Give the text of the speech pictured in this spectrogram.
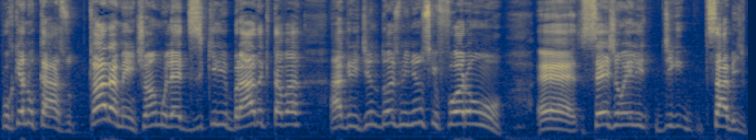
Porque, no caso, claramente é uma mulher desequilibrada que tava agredindo dois meninos que foram. É, sejam ele, de, sabe,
